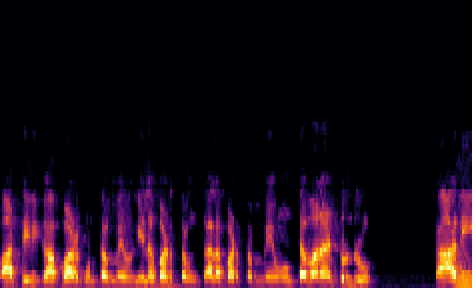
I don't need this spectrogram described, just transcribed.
పార్టీని కాపాడుకుంటాం మేము నిలబడతాం కలబడతాం మేము ఉంటామని అంటుండ్రు. కానీ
